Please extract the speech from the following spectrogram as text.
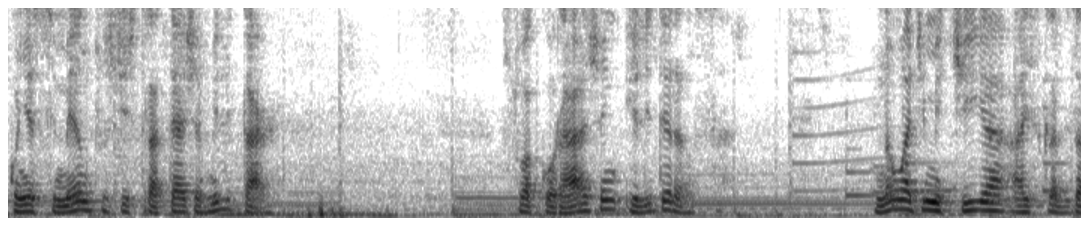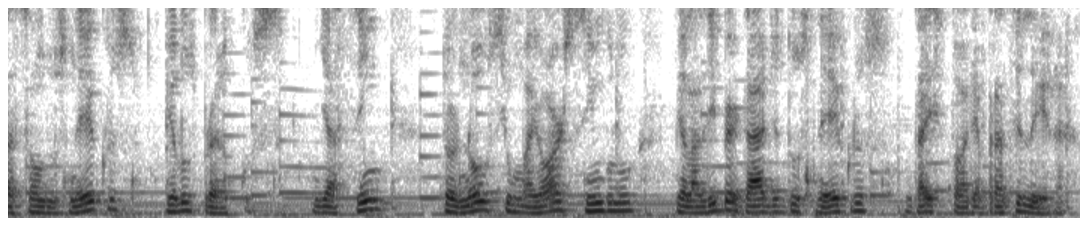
conhecimentos de estratégia militar, sua coragem e liderança. Não admitia a escravização dos negros pelos brancos e assim tornou-se o maior símbolo pela liberdade dos negros da história brasileira.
